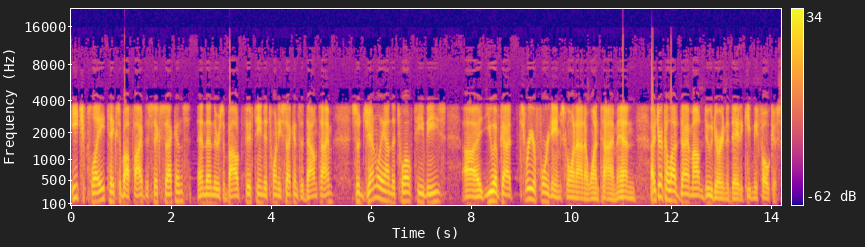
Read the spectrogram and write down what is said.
each play takes about five to six seconds, and then there's about 15 to 20 seconds of downtime. So generally, on the 12 TVs, uh, you have got three or four games going on at one time. And I drink a lot of Diet Mountain Dew during the day to keep me focused.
